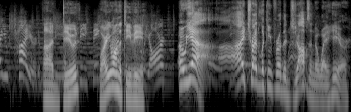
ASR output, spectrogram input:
Are you tired of Uh, not being able to dude, why are you on the TV? Oh yeah, I tried looking for other jobs on the way here.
